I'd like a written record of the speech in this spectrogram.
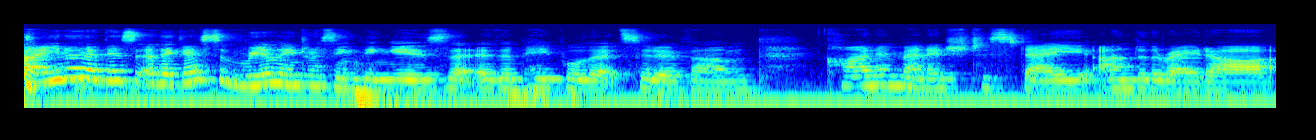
and uh, you know, there's, I guess the really interesting thing is that the people that sort of um, kind of managed to stay under the radar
